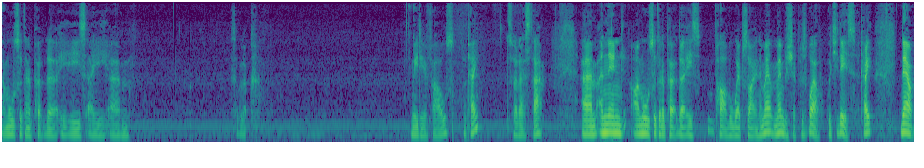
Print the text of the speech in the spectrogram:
I'm also going to put that it is a um, let's have a look media files okay so that's that Um, and then I'm also going to put that is part of a website and a mem- membership as well, which it is. Okay. Now,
